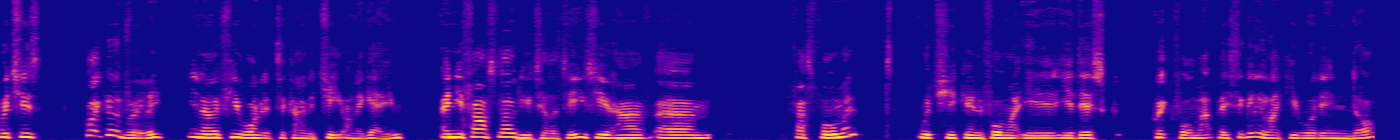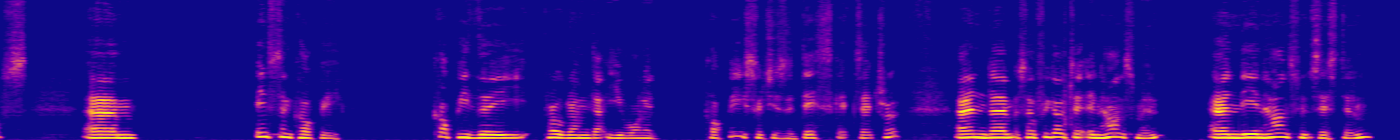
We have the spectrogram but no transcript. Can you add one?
Which is quite good, really. You know, if you wanted to kind of cheat on a game. And your fast load utilities, you have um, fast format, which you can format your, your disk quick format basically, like you would in DOS. Um, instant copy. Copy the program that you want to copy, such as a disk, etc. And um, so if we go to enhancement and the enhancement system,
